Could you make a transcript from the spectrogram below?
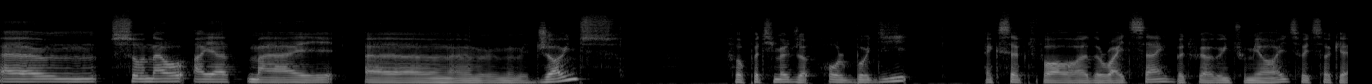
Um, so now I have my uh, joints for pretty much the whole body except for uh, the right side, but we are going to mirror it, so it's okay.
